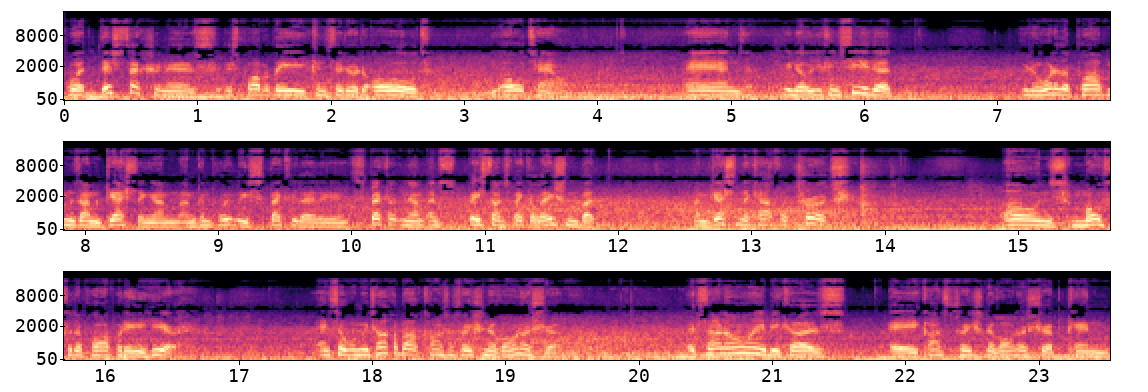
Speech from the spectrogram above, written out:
What this section is, is probably considered old, the old town. And, you know, you can see that, you know, one of the problems I'm guessing, I'm, I'm completely speculating, speculating, I'm, I'm based on speculation, but I'm guessing the Catholic Church owns most of the property here. And so when we talk about concentration of ownership, it's not only because a concentration of ownership can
